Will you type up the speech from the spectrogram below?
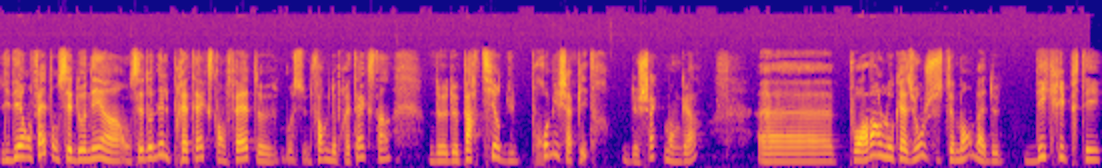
L'idée en fait, on s'est donné on s'est donné le prétexte en fait, euh, c'est une forme de prétexte, hein, de, partir du premier chapitre de chaque manga euh, pour avoir l'occasion justement bah, de décrypter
